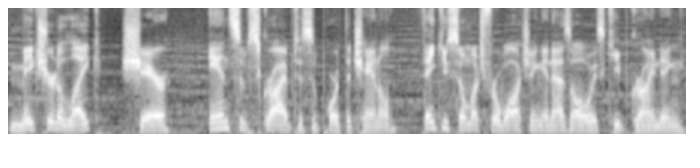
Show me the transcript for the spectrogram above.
make sure to like, share, and subscribe to support the channel. Thank you so much for watching, and as always, keep grinding.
